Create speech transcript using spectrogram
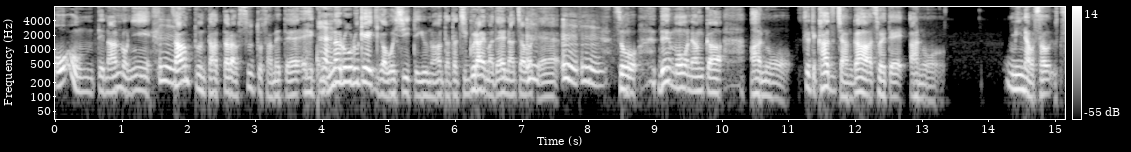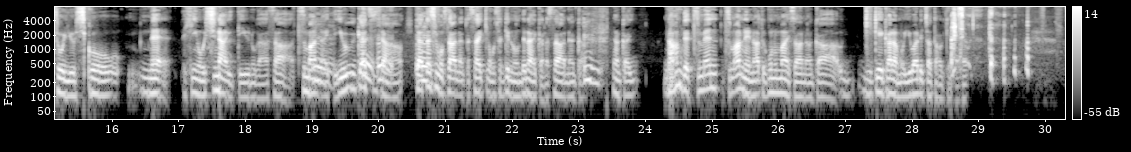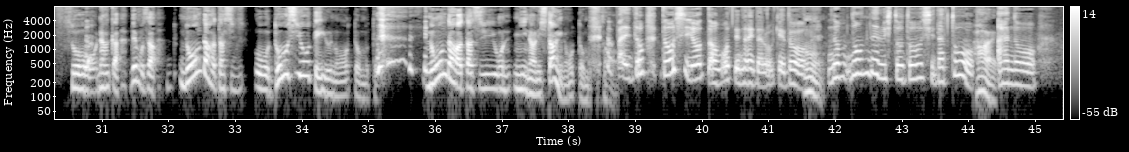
お、おんってなるのに、うん3分経ったらスッと冷めて、え、こんなロールケーキが美味しいっていうのあんたたちぐらいまでなっちゃうわけ。うんうん。そう。でも、なんか、あの、そうやってカズちゃんが、そうやって、あの、みんなはそう、そういう思考、ね、品をしないっていうのがさ、つまんないって言いがちじゃん。うんうん私もさ、なんか最近お酒飲んでないからさ、なんか、うんなんか、なんでつめん、つまんねえなってこの前さ、なんか、義兄からも言われちゃったわけ。そう、なんか、でもさ、飲んだ私をどうしようって言うの？って思って。飲んだ私をに何したいの？って思ってさ。やっぱりどどうしようとは思ってないだろうけど、うんの飲んでる人同士だと、はい。あの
